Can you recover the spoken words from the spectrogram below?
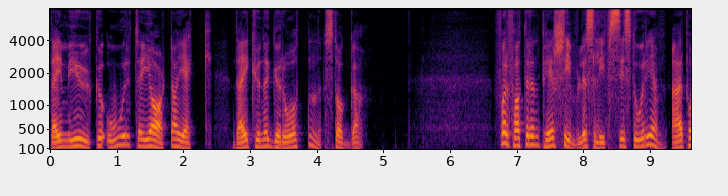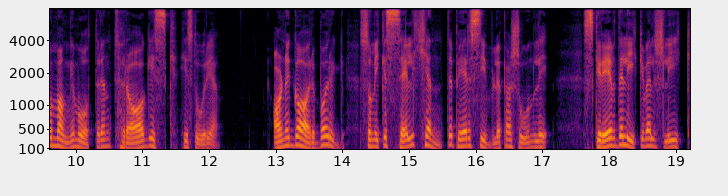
Dei mjuke ord til hjarta gjekk, dei kunne gråten stogga. Forfatteren Per Skivles livshistorie er på mange måter en tragisk historie. Arne Garborg, som ikke selv kjente Per Sivle personlig, skrev det likevel slik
